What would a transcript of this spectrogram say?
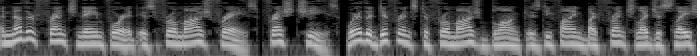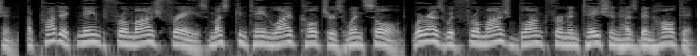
Another French name for it is fromage frais fresh cheese, where the difference to fromage blanc is defined by French legislation. A product named fromage frais must contain live cultures when sold, whereas with fromage blanc fermentation has been halted.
